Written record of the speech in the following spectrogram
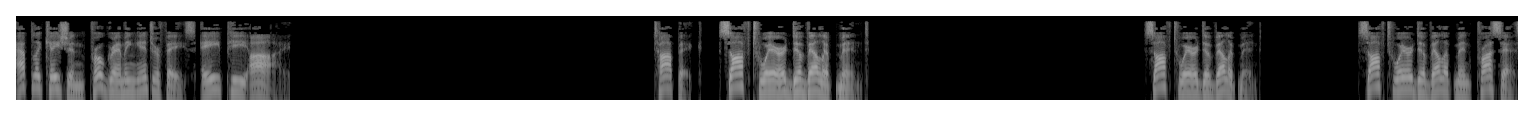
Application Programming Interface API Topic. Software development. Software development. Software development process.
